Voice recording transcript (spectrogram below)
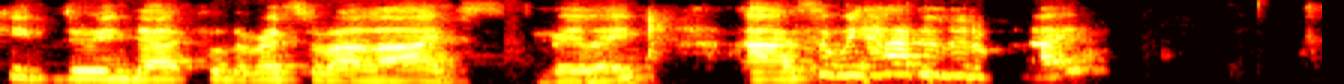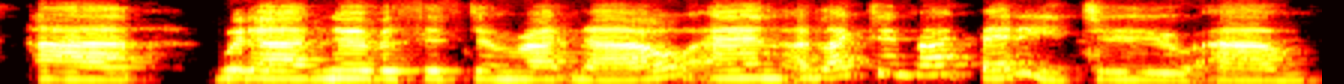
keep doing that for the rest of our lives, really. Uh, so we had a little play uh, with our nervous system right now, and I'd like to invite Betty to um,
